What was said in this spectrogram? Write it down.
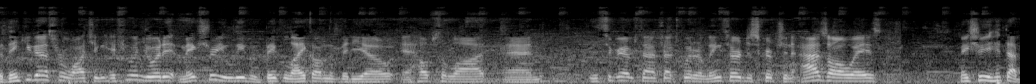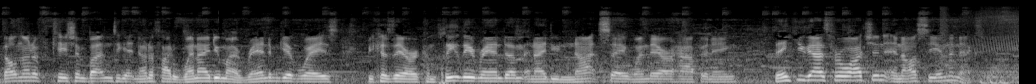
but thank you guys for watching. If you enjoyed it, make sure you leave a big like on the video. It helps a lot. And Instagram, Snapchat, Twitter, links are in the description as always. Make sure you hit that bell notification button to get notified when I do my random giveaways because they are completely random and I do not say when they are happening. Thank you guys for watching and I'll see you in the next one.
